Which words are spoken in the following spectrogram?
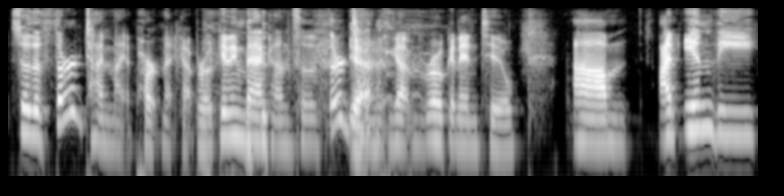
So the third time my apartment got broken, getting back on. So the third Yeah. time it got broken into, um, I'm in the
